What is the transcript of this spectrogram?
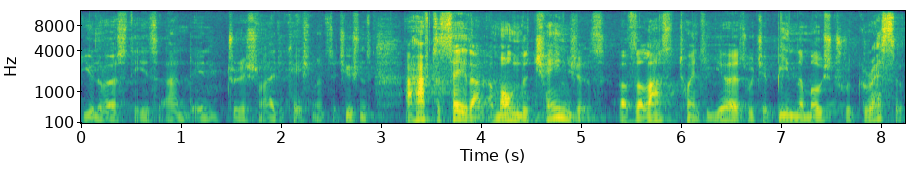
universities and in traditional educational institutions, I have to say that among the changes of the last 20 years, which have been the most regressive,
